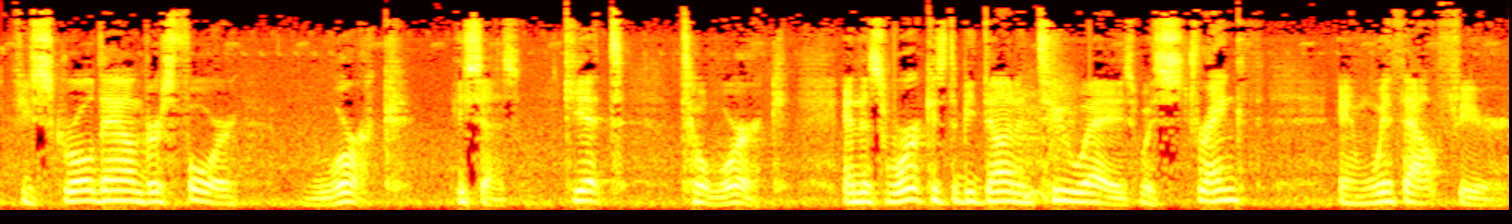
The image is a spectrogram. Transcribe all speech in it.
if you scroll down, verse 4, work, he says get to work. And this work is to be done in two ways with strength and without fear.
